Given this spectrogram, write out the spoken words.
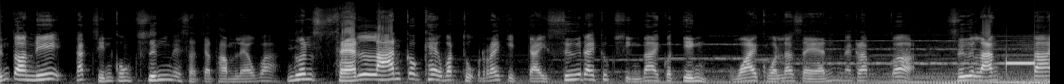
ถึงตอนนี้ทักษิณคงซึ้งในสัจธรรมแล้วว่า เงินแสนล้านก็แค่วัตถุไร้จิตใจ ซื้อได้ทุกสิ่งได้ก็จริง วายขวดละแสนนะครับ ก็ซื้อล้างได้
